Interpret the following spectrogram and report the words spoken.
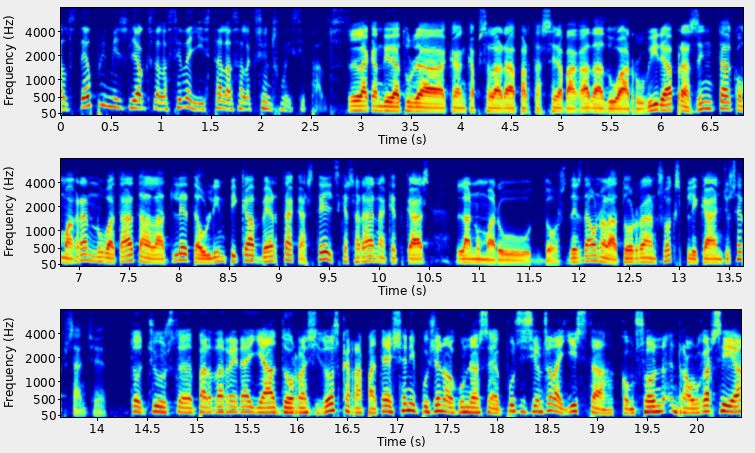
els 10 primers llocs de la seva llista a les eleccions municipals. La candidatura que encapçalarà per tercera vegada Eduard Rovira presenta com a gran novetat a l'atleta olímpica Berta Castells, que serà en aquest cas la número 2. Des d'on a la torre ens ho explica en Josep Sánchez. Tot just eh, per darrere hi ha dos regidors que repeteixen i pugen algunes eh, posicions a la llista, com són Raül Garcia,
